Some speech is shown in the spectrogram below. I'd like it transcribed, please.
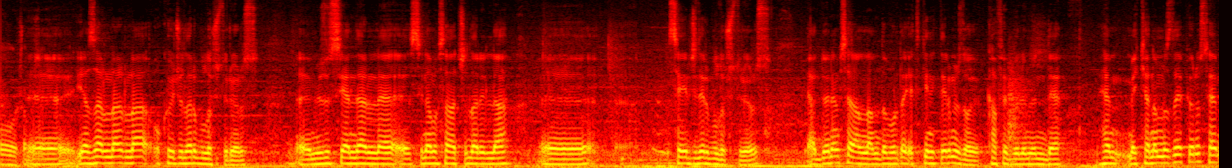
Oo, çok güzel. Yazarlarla okuyucuları buluşturuyoruz. E, müzisyenlerle, e, sinema sanatçılarıyla e, seyircileri buluşturuyoruz. Yani dönemsel anlamda burada etkinliklerimiz de oluyor. Kafe bölümünde hem mekanımızda yapıyoruz hem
